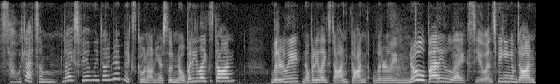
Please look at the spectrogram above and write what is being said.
So we got some nice family dynamics going on here. So nobody likes Don. Literally, nobody likes Don. Don, literally, nobody likes you. And speaking of Don,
